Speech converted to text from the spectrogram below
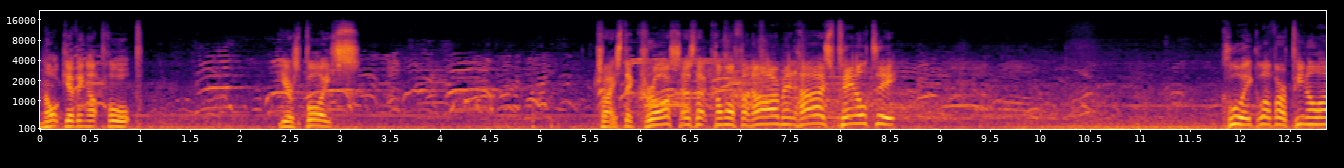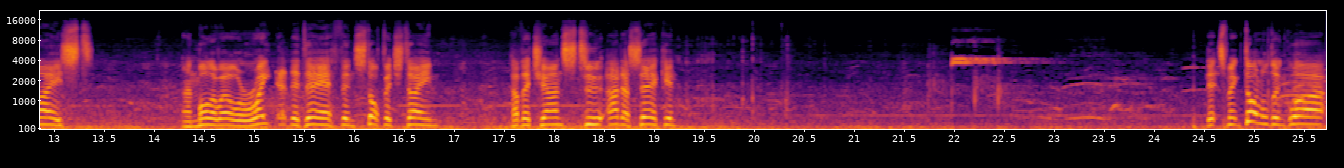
not giving up hope. Here's Boyce. Tries to cross. Has that come off an arm? It has. Penalty. Chloe Glover penalised. And Motherwell right at the death in stoppage time have the chance to add a second. It's McDonald Ngwa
